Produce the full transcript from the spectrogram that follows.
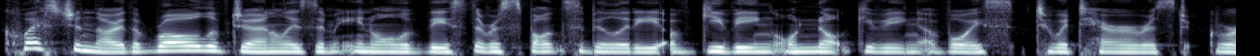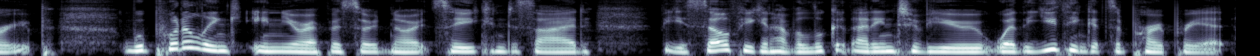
question, though the role of journalism in all of this, the responsibility of giving or not giving a voice to a terrorist group. We'll put a link in your episode notes so you can decide for yourself. You can have a look at that interview, whether you think it's appropriate,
